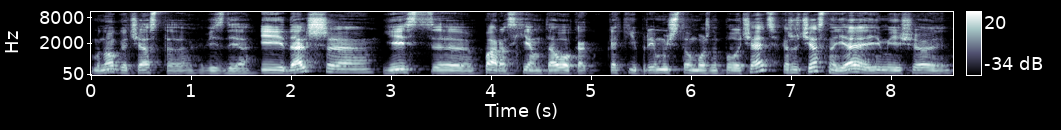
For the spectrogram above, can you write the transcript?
много, часто, везде. И дальше есть э, пара схем того, как, какие преимущества можно получать. Скажу честно, я ими еще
